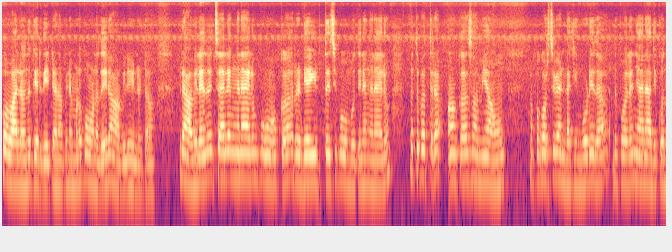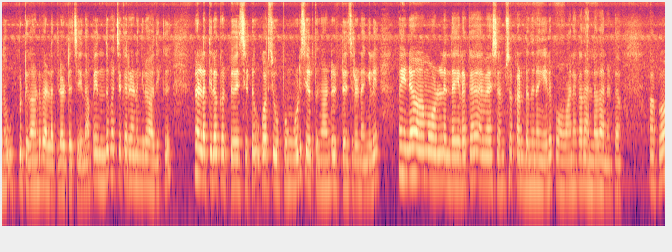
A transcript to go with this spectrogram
പോവാമല്ലോ എന്ന് കരുതിയിട്ടാണ്. അപ്പോൾ നമ്മൾ പോണത് രാവിലെയാണ് കേട്ടോ രാവിലെ എന്ന് വെച്ചാൽ എങ്ങനെയായാലും ഒക്കെ റെഡിയായി എടുത്ത് വെച്ച് പോകുമ്പോഴത്തേനും എങ്ങനെയായാലും പത്ത് പത്തര ഒക്കെ സമയമാവും അപ്പോൾ കുറച്ച് വെണ്ടയ്ക്കും കൂടി ഇതാ ഇതുപോലെ ഞാൻ ആദ്യമൊന്ന് ഉപ്പിട്ടുകാണ്ട് വെള്ളത്തിലിട്ട് ചെയ്യുന്നത് അപ്പോൾ എന്ത് പച്ചക്കറി ആണെങ്കിലും ആദ്യക്ക് വെള്ളത്തിലൊക്കെ ഇട്ട് വെച്ചിട്ട് കുറച്ച് ഉപ്പും കൂടി ചേർത്തുങ്ങാണ്ട് ഇട്ട് വെച്ചിട്ടുണ്ടെങ്കിൽ അതിന്റെ മുകളിൽ എന്തെങ്കിലുമൊക്കെ വിഷംശമൊക്കെ ഉണ്ടെന്നുണ്ടെങ്കിൽ പോകാനൊക്കെ നല്ലതാണ് കേട്ടോ. അപ്പോൾ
